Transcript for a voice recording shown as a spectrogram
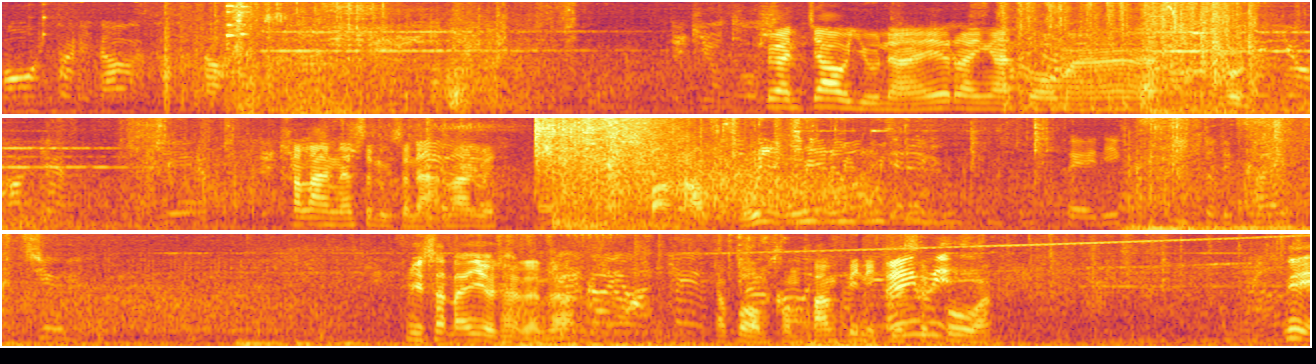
もう一人ダウンさせた เพื่อนเจ้าอยู่ไหน รายงานตัวมา 敵を発見 ข้างล่างนั้นสนุกสนานมากเลย ปังครับ อุ้ยอุ้ยอุ้ยอุ้ย フェニックスキットで回復中 มีสไนด์อยู่แถวนั้นนะ ครับผมผมปั๊มฟินิกซ์สักครู่อะ นี่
